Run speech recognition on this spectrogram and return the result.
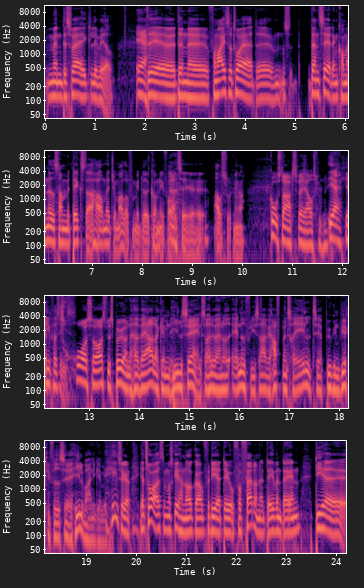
men desværre ikke leveret. Ja, Det, øh, den, øh, for mig så tror jeg, at øh, den serie, den kommer ned sammen med Dexter og How I Met Your Mother for mit vedkommende i forhold Ja. til øh, afslutninger. God start, svag afslutning. Ja, lige jeg præcis. tror så også, hvis bøgerne havde været der gennem hele serien, så havde det været noget andet, fordi så har vi haft materiale til at bygge en virkelig fed serie hele vejen igennem. Helt sikkert. Jeg tror også, det måske har noget at gøre, fordi at det er jo forfatterne, Dave and Dan, de havde,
